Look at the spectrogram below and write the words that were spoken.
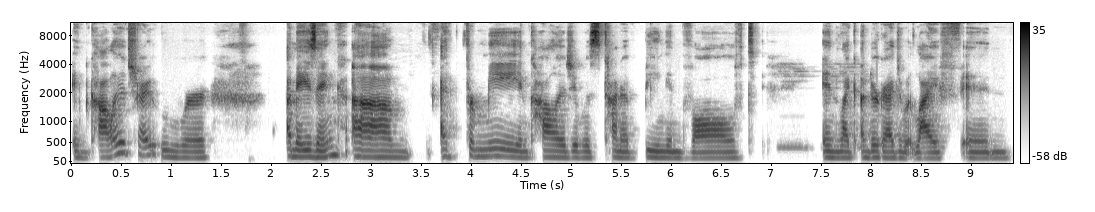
in college, right, who were amazing. Um, I, for me in college, it was kind of being involved in like undergraduate life in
